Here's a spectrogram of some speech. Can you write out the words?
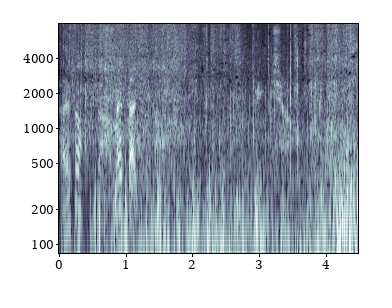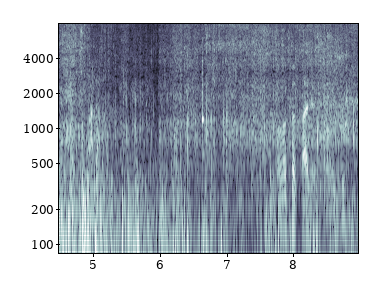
A je to? Dáme tak. Bolo to tady, to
